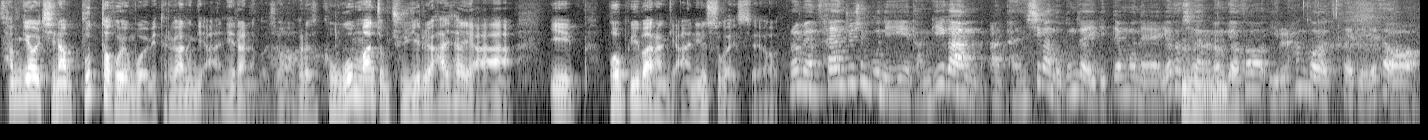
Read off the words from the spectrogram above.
3개월 지남부터 고용보험이 들어가는 게 아니라는 거죠. 그래서 그것만 좀 주의를 하셔야 이 법 위반한 게 아닐 수가 있어요. 그러면 사연 주신 분이 단기간 아, 단시간 노동자이기 때문에 6시간을 음, 음. 넘겨서 일을 한 것에 대해서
